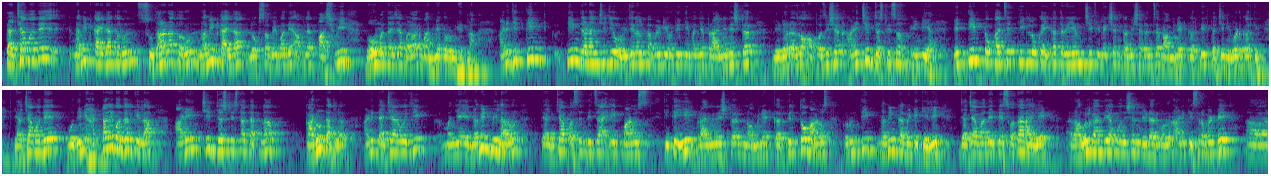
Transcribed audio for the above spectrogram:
त्याच्यामध्ये नवीन कायदा करून सुधारणा करून नवीन कायदा लोकसभेमध्ये आपल्या पाचवी बहुमताच्या बळावर मान्य करून घेतला. आणि जी तीन तीन जणांची जी ओरिजिनल कमिटी होती ती म्हणजे prime minister leader of opposition आणि चीफ जस्टिस ऑफ इंडिया हे तीन टोकाचे तीन लोक एकत्र येऊन चीफ इलेक्शन कमिशनरचं नॉमिनेट करतील त्याची निवड करतील. याच्यामध्ये मोदींनी हट्टाने बदल केला आणि चीफ जस्टिसला त्यातनं काढून टाकलं आणि त्याच्याऐवजी म्हणजे नवीन बिल आणून त्यांच्या पसंतीचा एक माणूस तिथे येईल प्राईम मिनिस्टर नॉमिनेट करतील तो माणूस करून ती नवीन कमिटी केली ज्याच्यामध्ये ते स्वतः राहिले राहुल गांधी अपोजिशन लीडर म्हणून आणि तिसरं म्हणजे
